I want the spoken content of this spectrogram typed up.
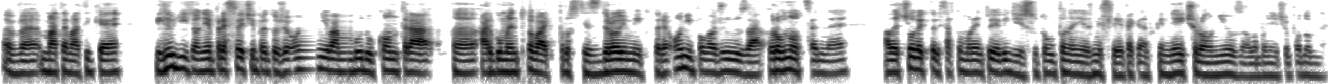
v matematike, tých ľudí to nepresvedčí, pretože oni vám budú kontra uh, argumentovať proste zdrojmi, ktoré oni považujú za rovnocenné, ale človek, ktorý sa v tom orientuje, vidí, že sú to úplne nezmysly, je také napríklad natural news alebo niečo podobné.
